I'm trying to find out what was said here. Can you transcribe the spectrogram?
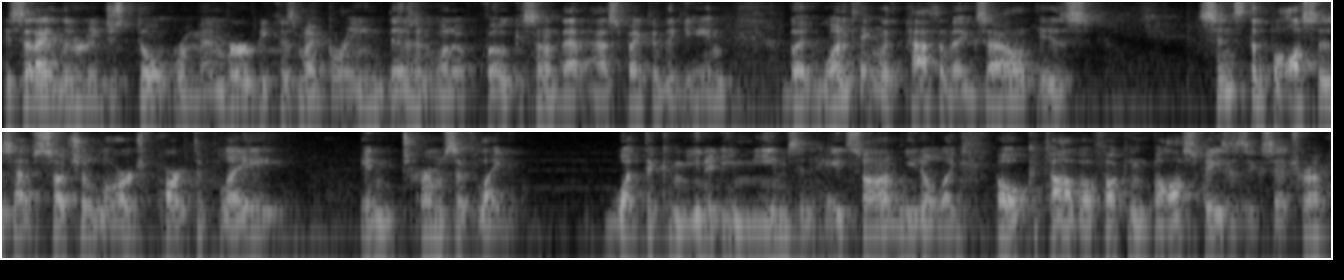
It's that I literally just don't remember because my brain doesn't want to focus on that aspect of the game. But one thing with Path of Exile is since the bosses have such a large part to play in terms of like what the community memes and hates on, you know, like, oh, Kitava, fucking boss phases, etc.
